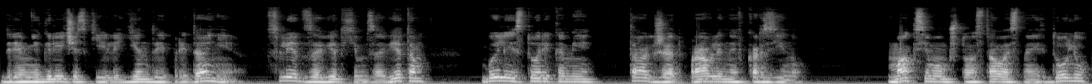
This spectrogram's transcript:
древнегреческие легенды и предания, вслед за Ветхим Заветом, были историками также отправлены в корзину. Максимум, что осталось на их долю,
